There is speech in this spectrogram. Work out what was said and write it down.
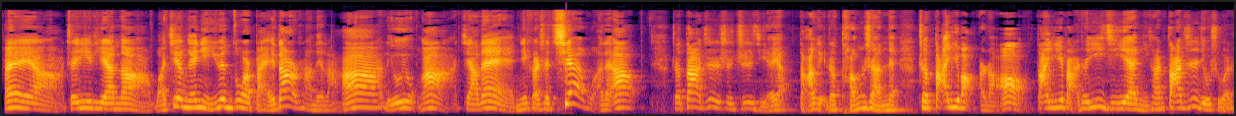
哎呀，这一天呐，我净给你运作白道上的了啊！刘勇啊，佳代，你可是欠我的啊！这大志是直接呀，打给这唐山的这大一把的啊，大一把这一接，你看大志就说了：“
